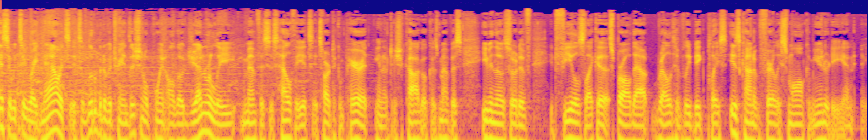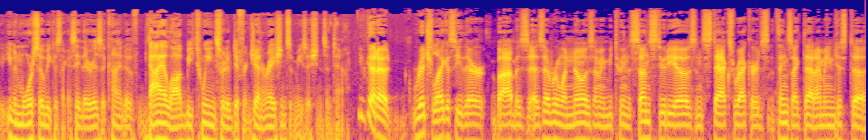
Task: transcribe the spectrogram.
Guess I would say right now it's it's a little bit of a transitional point. Although generally Memphis is healthy, it's it's hard to compare it, you know, to Chicago because Memphis, even though sort of it feels like a sprawled out, relatively big place, is kind of a fairly small community, and even more so because, like I say, there is a kind of dialogue between sort of different generations of musicians in town. You've got a rich legacy there, Bob, as as everyone knows. I mean, between the Sun Studios and Stax Records, things like that. I mean, just. Uh,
